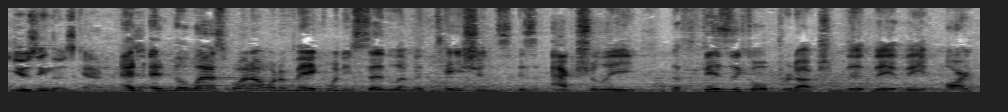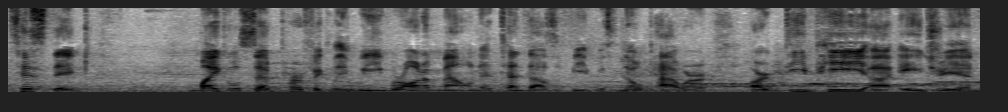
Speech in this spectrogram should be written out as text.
using those cameras. And, and the last point I want to make when he said limitations is actually the physical production, the, the, the artistic. Michael said perfectly. We were on a mountain at 10,000 feet with no power. Our DP, uh, Adrian,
